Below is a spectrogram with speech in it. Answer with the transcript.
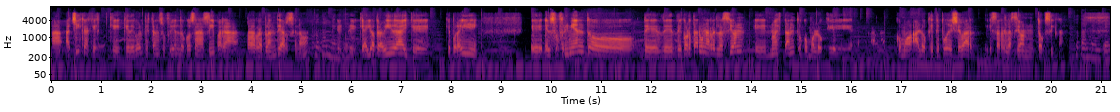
a, chicas que, que, de golpe están sufriendo cosas así para, para replantearse, ¿no? Totalmente. Este, que hay otra vida y que, que por ahí eh, el sufrimiento de, de, cortar una relación eh, no es tanto como lo que como a lo que te puede llevar esa relación tóxica. Totalmente.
